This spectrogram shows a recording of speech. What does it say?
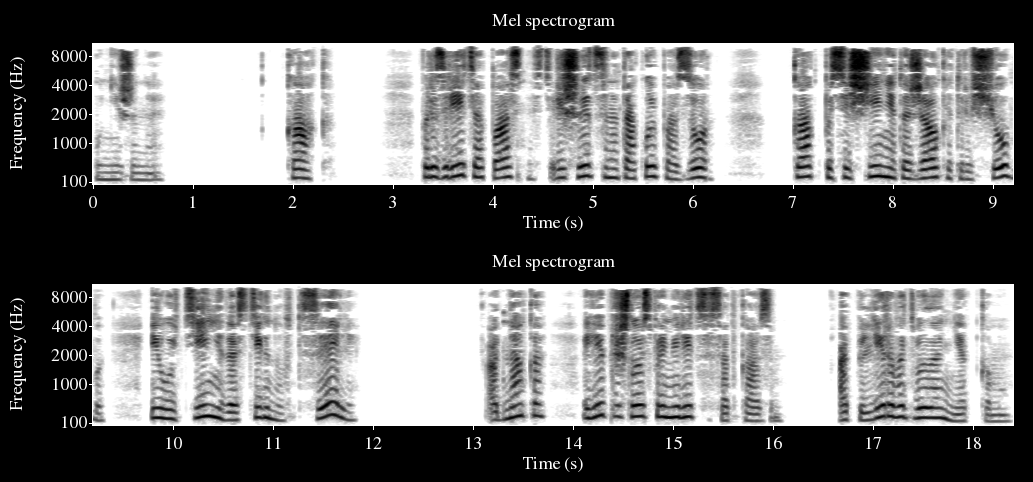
униженная. Как? Презреть опасность, решиться на такой позор, как посещение этой жалкой трещобы и уйти, не достигнув цели? Однако ей пришлось примириться с отказом. Апеллировать было не к кому.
